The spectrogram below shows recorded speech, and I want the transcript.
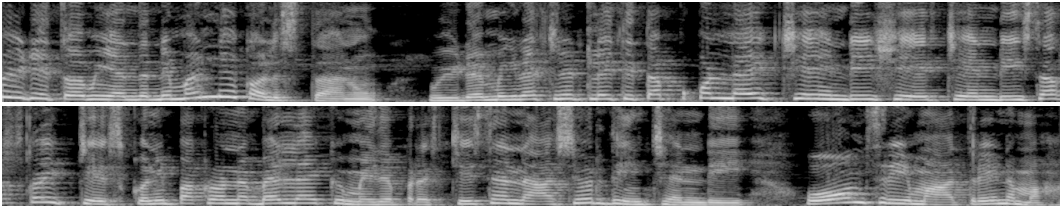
వీడియోతో మీ అందరినీ మళ్ళీ కలుస్తాను. వీడియో మీకు నచ్చినట్లయితే తప్పకుండా లైక్ చేయండి షేర్ చేయండి సబ్స్క్రైబ్ చేసుకుని పక్కన ఉన్న బెల్ మీద ప్రెస్ చేసి నన్ను ఆశీర్వదించండి. ఓం శ్రీ మాత్రే నమః.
